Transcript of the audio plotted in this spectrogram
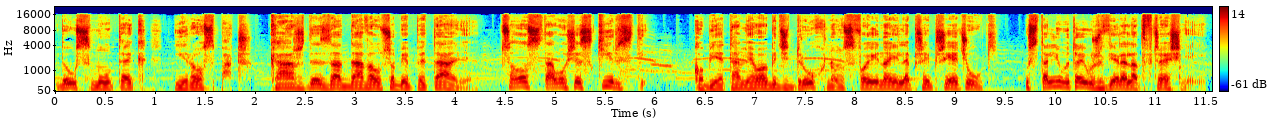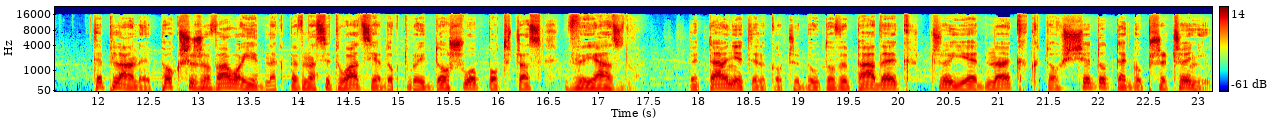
był smutek i rozpacz. Każdy zadawał sobie pytanie, co stało się z Kirsty? Kobieta miała być druhną swojej najlepszej przyjaciółki. Ustaliły to już wiele lat wcześniej. Te plany pokrzyżowała jednak pewna sytuacja, do której doszło podczas wyjazdu. Pytanie tylko, czy był to wypadek, czy jednak ktoś się do tego przyczynił.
